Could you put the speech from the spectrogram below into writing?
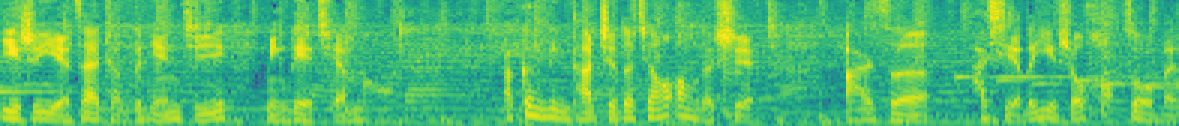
一直也在整个年级名列前茅，而更令他值得骄傲的是，儿子还写了一手好作文，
